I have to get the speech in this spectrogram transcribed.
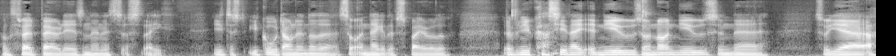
how threadbare it is, and then it's just like you just you go down another sort of negative spiral of of Newcastle United news or non-news, and uh, so yeah,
